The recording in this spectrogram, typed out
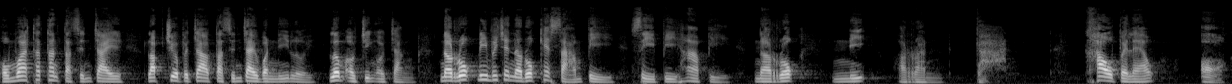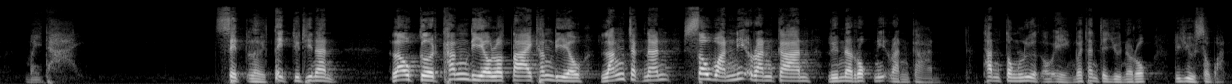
ผมว่าถ้าท่านตัดสินใจรับเชื่อพระเจ้าตัดสินใจวันนี้เลย เริ่มเอาจริงเอาจัง นรกนี่ไม่ใช่นรกแค่สามปีสี่ปีห้าปี นรกนิรันดร์การ เข้าไปแล้วออกไม่ได้ เสร็จเลยติดอยู่ที่นั่น เราเกิดครั้งเดียวเราตายครั้งเดียว หลังจากนั้น สวรรค์นิรันดร์การ หรือนรกนิรันดร์การ ท่านต้องเลือกเอาเองว่าท่านจะอยู่นรกหรืออยู่สวรรค์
